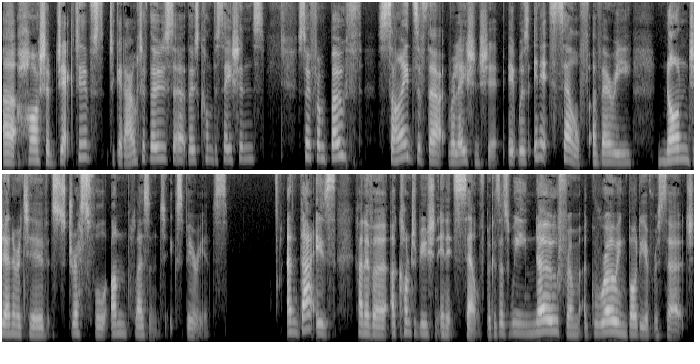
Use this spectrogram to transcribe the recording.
uh, harsh objectives to get out of those uh, those conversations. So from both sides of that relationship, it was in itself a very non-generative, stressful, unpleasant experience. And that is kind of a, a contribution in itself, because as we know from a growing body of research,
